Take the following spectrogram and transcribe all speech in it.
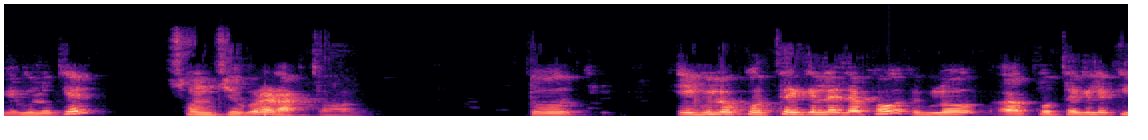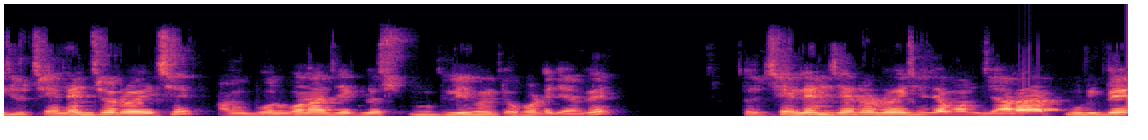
এগুলোকে সঞ্চয় করে রাখতে হবে। তো এগুলো করতে গেলে দেখো, এগুলো করতে গেলে কিছু চ্যালেঞ্জও রয়েছে। আমি বলব না যে এগুলো স্মুথলি হয়তো ঘটে যাবে। তো চ্যালেঞ্জ যেটা রয়েছে, যেমন যারা পূর্বে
